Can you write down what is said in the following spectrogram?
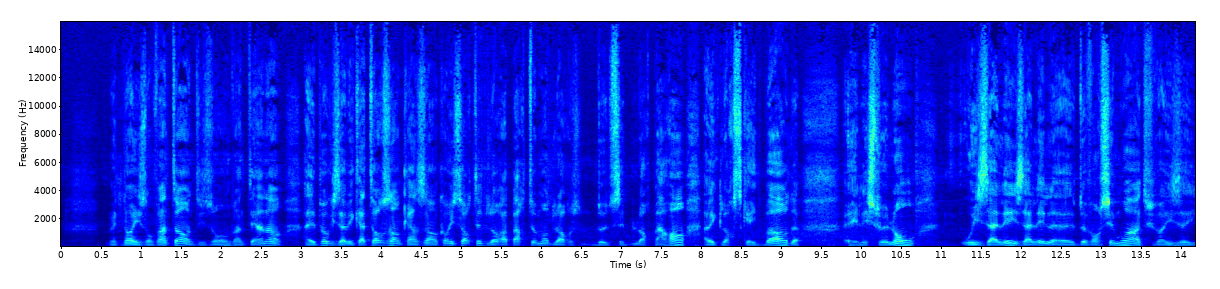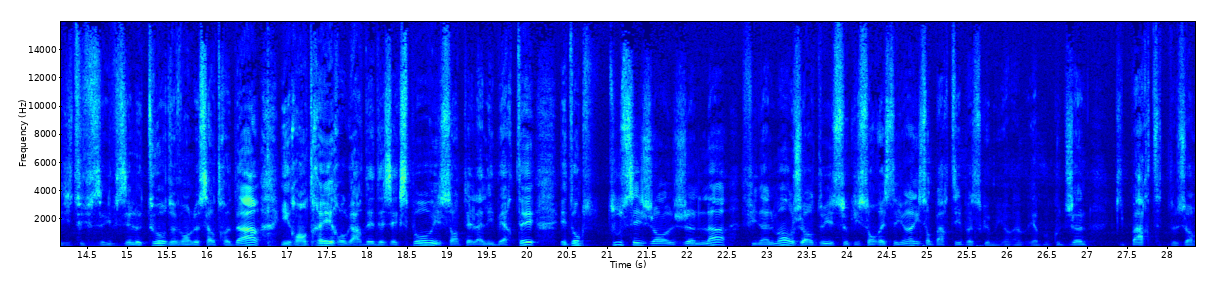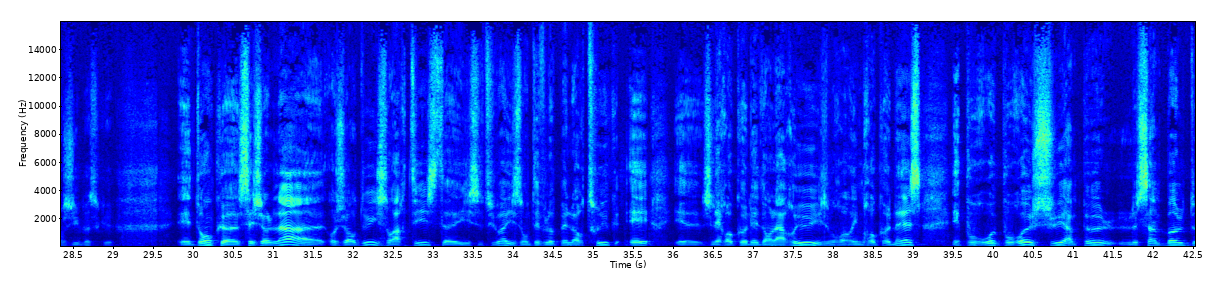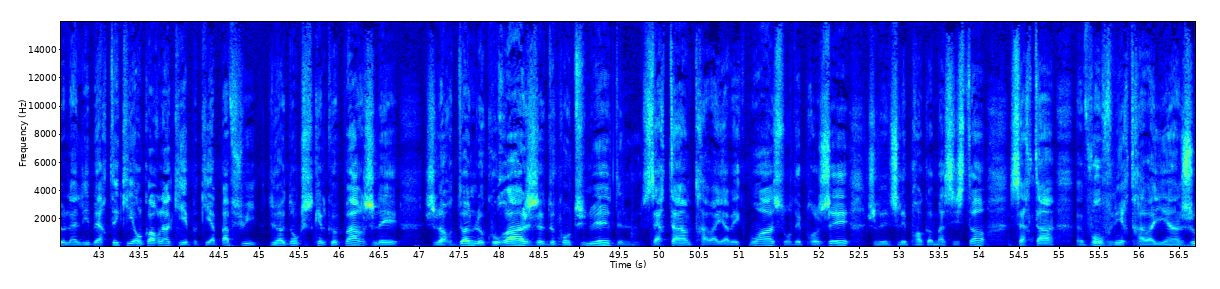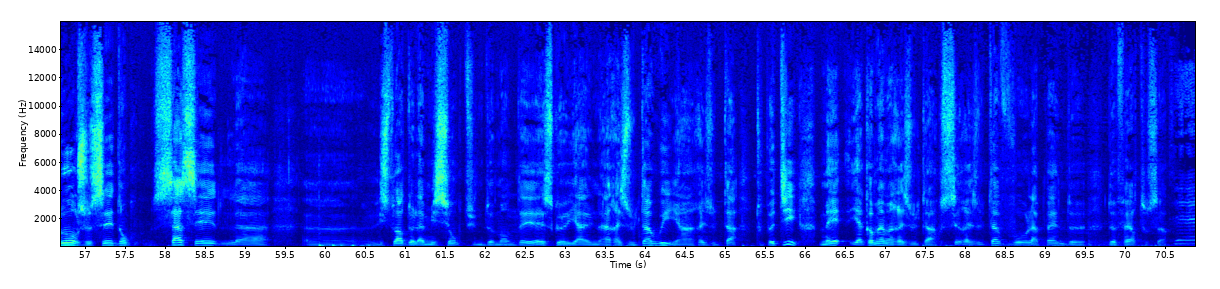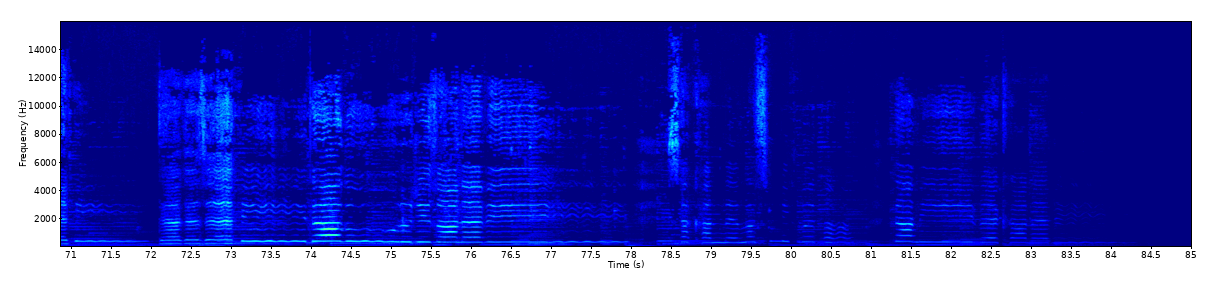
Maintenant, ils ont 20 ans, disons 21 ans. À l'époque, ils avaient 14 ans, 15 ans. Quand ils sortaient de leur appartement de, leurs parents, avec leur skateboard et les cheveux longs, où ils allaient, ils allaient devant chez moi, ils, faisaient le tour devant le centre d'art, ils rentraient, ils regardaient des expos, ils sentaient la liberté, et donc tous ces jeunes-là, finalement, aujourd'hui, ceux qui sont restés, il y en a qui sont partis parce qu'il y a beaucoup de jeunes qui partent de Georgie parce que et donc, euh, ces jeunes-là, euh, aujourd'hui, ils sont artistes, euh, ils, tu vois, ils ont développé leur truc et, je les reconnais dans la rue, ils, me reconnaissent. Et pour eux, pour eux, je suis un peu le symbole de la liberté qui est encore là, qui n'a pas fui. Donc, quelque part, je, leur donne le courage de continuer. Certains travaillent avec moi sur des projets, je les, je les prends comme assistants. Certains vont venir travailler un jour, je sais. Donc, ça, c'est la l'histoire de la mission que tu me demandais, est-ce qu'il y a un résultat? Oui, il y a un résultat tout petit, mais il y a quand même un résultat. Ce résultat vaut la peine de faire tout ça.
